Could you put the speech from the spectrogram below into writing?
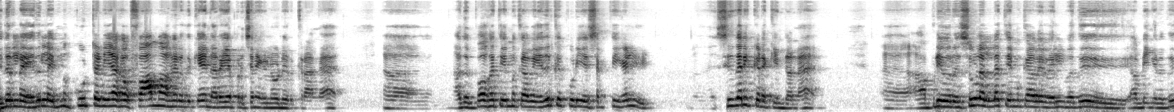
எதிரில் எதிரில் இன்னும் கூட்டணியாக ஃபார்ம் ஆகிறதுக்கே நிறைய பிரச்சனைகளோடு இருக்கிறாங்க. அது போக திமுகவை எதிர்க்கக்கூடிய சக்திகள் சிதறி கிடக்கின்றன. அப்படி ஒரு சூழல்ல திமுகவை வெல்வது அப்படிங்கிறது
